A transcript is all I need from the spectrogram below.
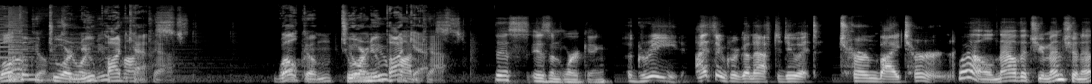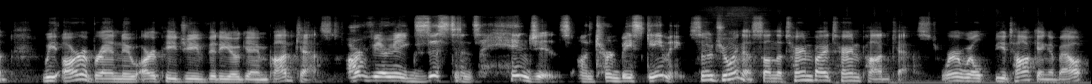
Welcome, to our, new, podcast. Welcome to our new podcast. This isn't working. Agreed. I think we're going to have to do it turn by turn. Well, now that you mention it, we are a brand new RPG video game podcast. Our very existence hinges on turn based gaming. So join us on the Turn by Turn podcast, where we'll be talking about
